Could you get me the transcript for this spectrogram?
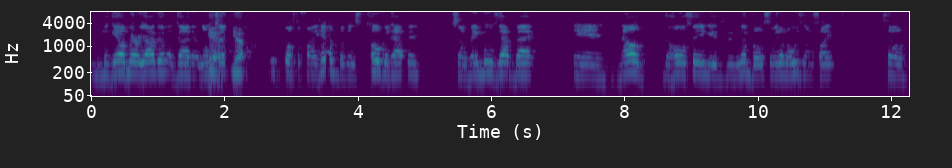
Miguel Marriaga, a guy that Yeah, Lomachenko yeah. was supposed to fight him, but then COVID happened, so they moved that back, and now the whole thing is in limbo. So we don't know who's going to fight. So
